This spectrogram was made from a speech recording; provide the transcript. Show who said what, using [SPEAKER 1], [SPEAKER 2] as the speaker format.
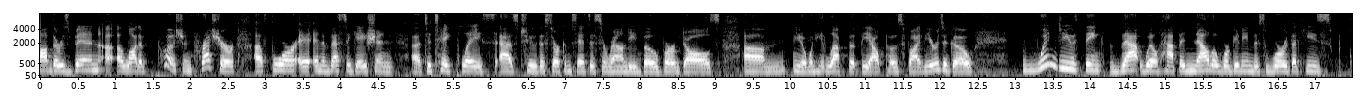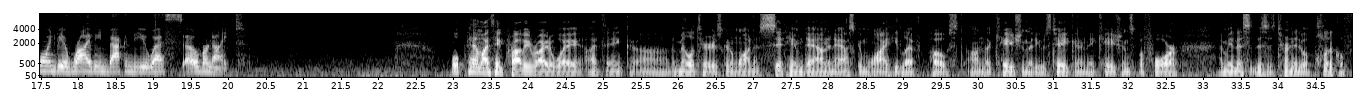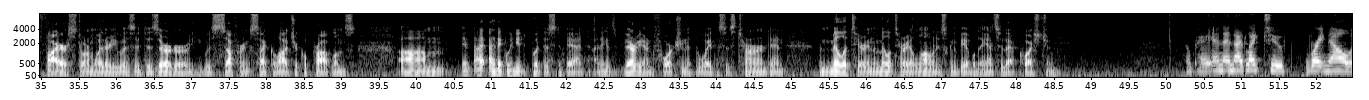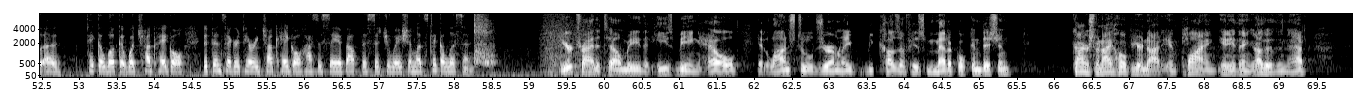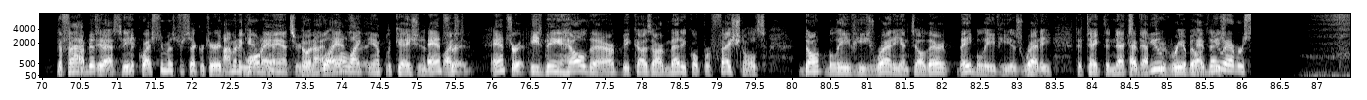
[SPEAKER 1] Bob, there's been a, a lot of push and pressure uh, for a, an investigation uh, to take place as to the circumstances surrounding Bowe Bergdahl's, um, you know, when he left the, the outpost five years ago. When do you think that will happen now that we're getting this word that he's going to be arriving back in the U.S. overnight?
[SPEAKER 2] Well, Pam, I think probably right away. I think uh, the military is going to want to sit him down and ask him why he left post on the occasion that he was taken and the occasions before. I mean, this, this has turned into a political firestorm, whether he was a deserter or he was suffering psychological problems. Um, and I, I think we need to put this to bed. I think it's very unfortunate the way this has turned, and the military and the military alone is going to be able to answer that question.
[SPEAKER 1] Okay, and, and I'd like to right now uh, take a look at what Chuck Hagel, Defense Secretary Chuck Hagel, has to say about this situation. Let's take a listen.
[SPEAKER 3] You're trying to tell me that he's being held at Landstuhl, Germany because of his medical condition?
[SPEAKER 4] Congressman, I hope you're not implying anything other than that. The fact
[SPEAKER 3] I'm just
[SPEAKER 4] is
[SPEAKER 3] asking the, question, Mr. Secretary.
[SPEAKER 4] I'm going to give
[SPEAKER 3] won't
[SPEAKER 4] an
[SPEAKER 3] answer.
[SPEAKER 4] answer to it. I,
[SPEAKER 3] well,
[SPEAKER 4] I don't like
[SPEAKER 3] it.
[SPEAKER 4] the implication of the
[SPEAKER 3] answer
[SPEAKER 4] question.
[SPEAKER 3] It. Answer it.
[SPEAKER 4] He's being held there because our medical professionals don't believe he's ready until they they believe he is ready to take the next
[SPEAKER 3] have
[SPEAKER 4] step
[SPEAKER 3] you,
[SPEAKER 4] to rehabilitation.
[SPEAKER 3] Have you ever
